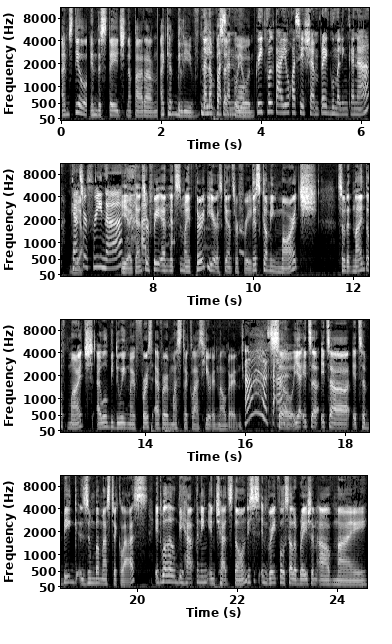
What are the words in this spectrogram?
I'm still in the stage na parang I can't believe nalampasan, Nalampasan ko yun. Grateful tayo kasi syempre gumaling ka na. Cancer-free na. Yeah, cancer At- free, and it's my third year as cancer free. This coming March, so the 9th of March, I will be doing my first ever masterclass here in Melbourne. Ah, saan? So yeah, it's a it's a it's a big Zumba masterclass. It will be happening in Chadstone. This is in grateful celebration of my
